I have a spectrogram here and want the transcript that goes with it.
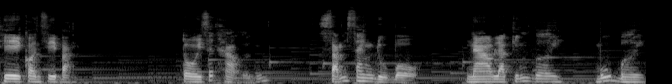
thì còn gì bằng. Tôi rất hào hứng, sắm xanh đủ bộ, nào là kính bơi, mũ bơi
